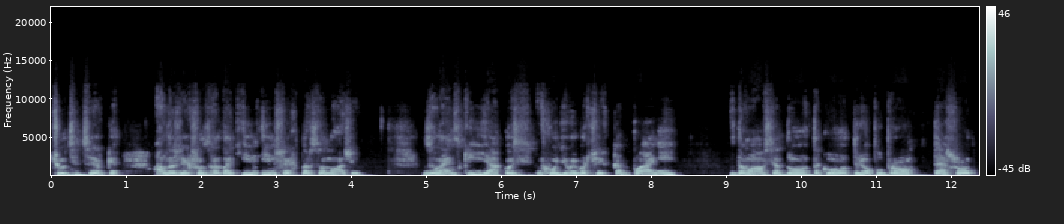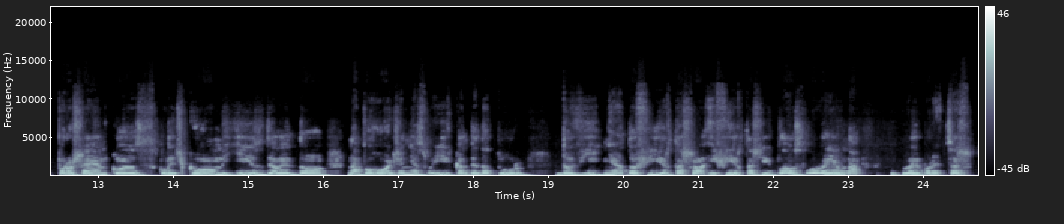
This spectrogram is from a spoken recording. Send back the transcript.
Чого ці цирки? Але ж якщо згадати інших персонажів, Зеленський якось в ході виборчих кампаній вдавався до такого трьопу про те, що Порошенко з Кличком їздили до на погодження своїх кандидатур до Відня, до Фірташа, і Фірташ їх благословив на вибори. Це ж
